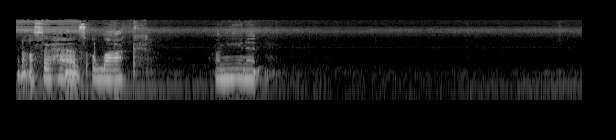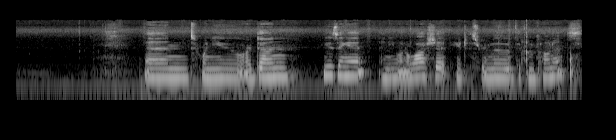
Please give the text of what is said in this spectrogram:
It also has a lock on the unit. And when you are done using it and you want to wash it, you just remove the components.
